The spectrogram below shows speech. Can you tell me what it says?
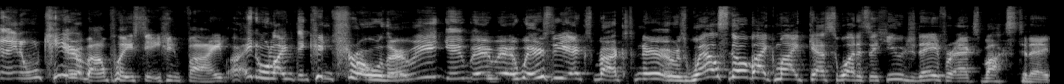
I don't care about PlayStation 5. I don't like the controller. Where's the Xbox news? Well, Snowbike Mike, guess what? It's a huge day for Xbox today.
